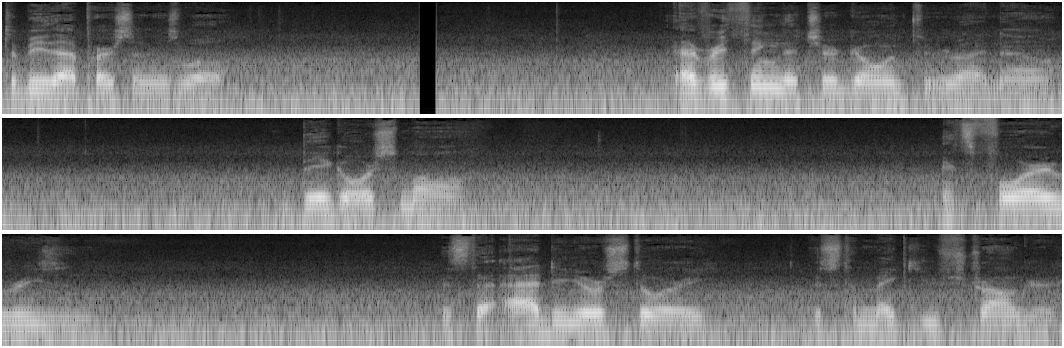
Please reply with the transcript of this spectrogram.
to be that person as well. Everything that you're going through right now, big or small, it's for a reason. It's to add to your story, it's to make you stronger.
